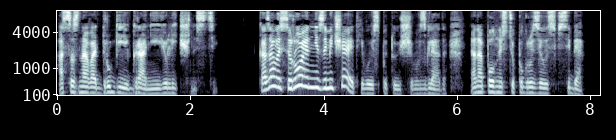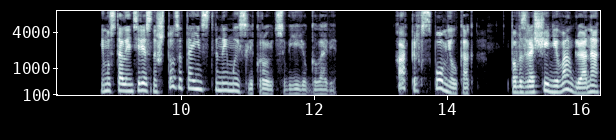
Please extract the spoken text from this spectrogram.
осознавать другие грани ее личности. Казалось, Роэн не замечает его испытующего взгляда. Она полностью погрузилась в себя. Ему стало интересно, что за таинственные мысли кроются в ее голове. Харпер вспомнил, как по возвращении в Англию она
